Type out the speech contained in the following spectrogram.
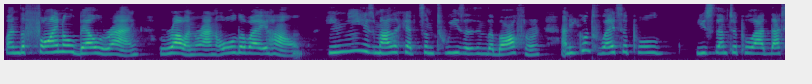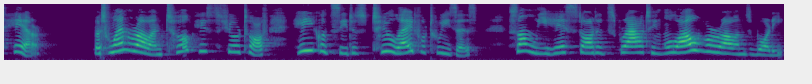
When the final bell rang, Rowan ran all the way home. He knew his mother kept some tweezers in the bathroom, and he couldn't wait to pull, use them to pull out that hair. But when Rowan took his shirt off, he could see it was too late for tweezers. Suddenly hair started sprouting all over Rowan's body,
